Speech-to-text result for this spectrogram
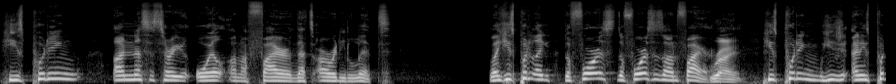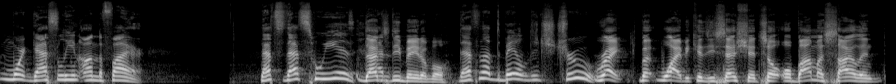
he's putting unnecessary oil on a fire that's already lit like he's putting like the forest the forest is on fire Right. he's putting he's and he's putting more gasoline on the fire that's that's who he is That's And debatable. that's not debatable it's true Right, but why? Because he says shit. So Obama's silent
